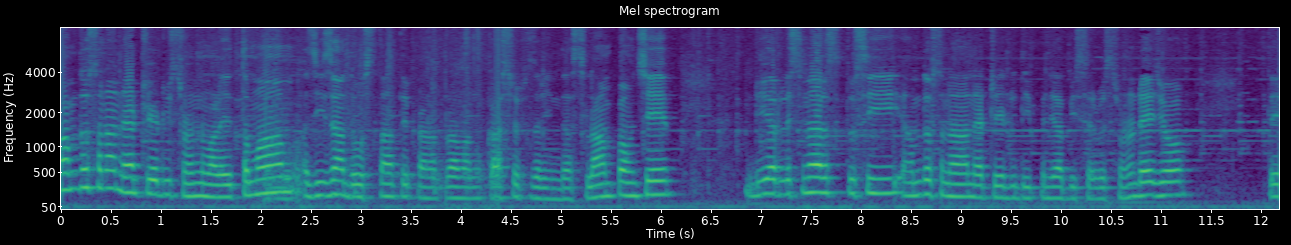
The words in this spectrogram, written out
ਹਮਦੋਸਨਾ ਨੈਟ ਰੇਡੀਓ ਸੁਣਨ ਵਾਲੇ तमाम ਅਜ਼ੀਜ਼ਾਂ ਦੋਸਤਾਂ ਤੇ ਭੈਣਾਂ ਭਰਾਵਾਂ ਨੂੰ ਕਾਸ਼ਫ ਜ਼ਰੀਨ ਦਾ ਸਲਾਮ ਪਹੁੰਚੇ ਡੀਅਰ ਲਿਸਨਰਸ ਤੁਸੀਂ ਹਮਦੋਸਨਾ ਨੈਟ ਰੇਡੀਓ ਦੀ ਪੰਜਾਬੀ ਸਰਵਿਸ ਸੁਣ ਰਹੇ ਜੋ ਤੇ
